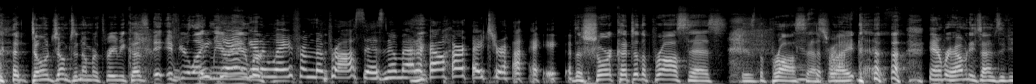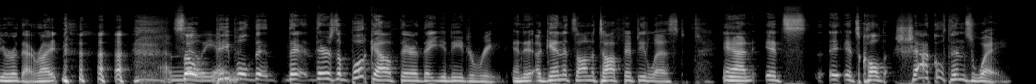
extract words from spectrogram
Don't jump to number three because if you're like me, we me, can't Amber, get away from the process, no matter you, how hard I try. the shortcut to the process is the process, the right? Amber, how many times have you heard that, right? so, people, there, there's a book out there that you need to read, and it, again, it's on the top 50 list, and it's it's called Shackleton's Way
